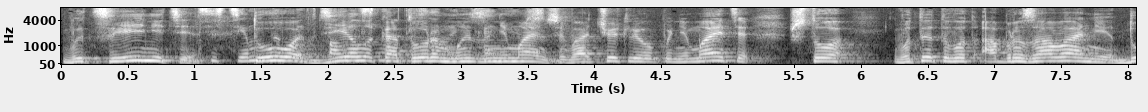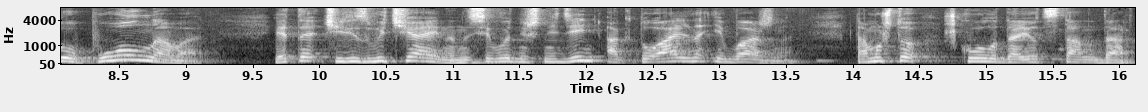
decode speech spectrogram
вы цените Система то дело, которым мы занимаемся. Вы отчетливо понимаете, что вот это вот образование до полного, это чрезвычайно на сегодняшний день актуально и важно – Потому что школа дает стандарт.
